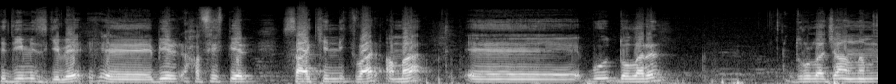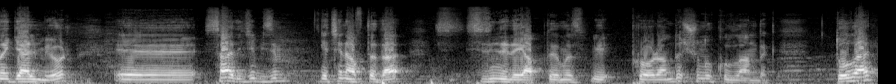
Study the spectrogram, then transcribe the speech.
dediğimiz gibi e, bir hafif bir sakinlik var ama e, bu doların durulacağı anlamına gelmiyor. E, sadece bizim geçen hafta da sizinle de yaptığımız bir programda şunu kullandık. Dolar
